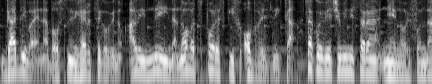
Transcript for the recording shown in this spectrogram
Gadljiva je na Bosnu i Hercegovinu, ali ne i na novac poreskih obveznika. Tako je vijeće ministara njenoj fondaciji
